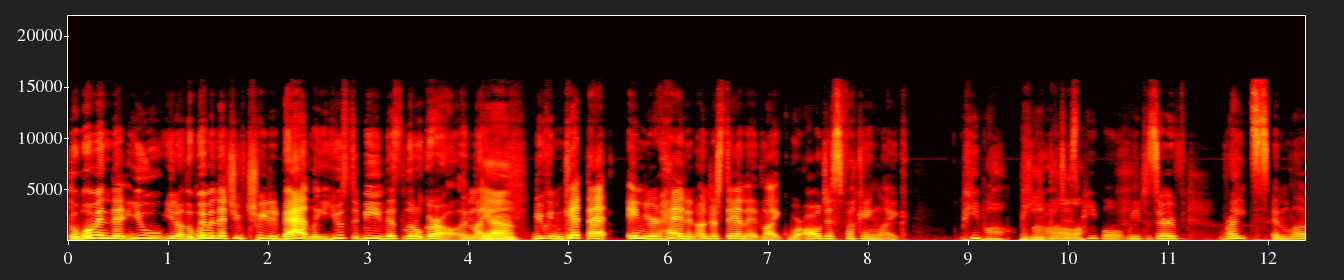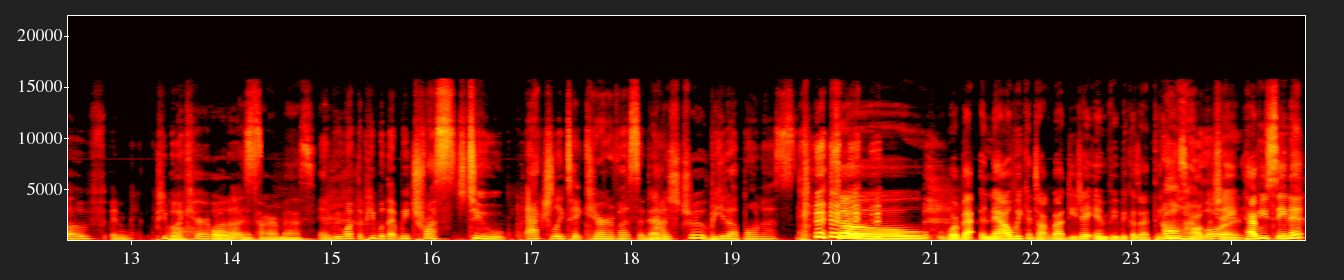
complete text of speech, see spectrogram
the woman that you you know the women that you've treated badly used to be this little girl and like yeah. you can get that in your head and understand that like we're all just fucking like people. We're all People. just people. We deserve rights and love and people a to care about us. entire mess. And we want the people that we trust to actually take care of us and That not is true. beat up on us. so we're back. Now we can talk about DJ Envy because I think Oh it's off the chain. Have you seen it?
